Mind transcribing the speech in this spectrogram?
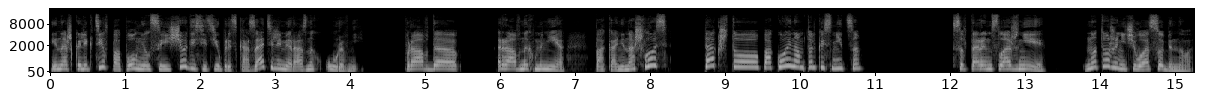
и наш коллектив пополнился еще десятью предсказателями разных уровней. Правда, равных мне пока не нашлось, так что покой нам только снится. Со вторым сложнее, но тоже ничего особенного.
